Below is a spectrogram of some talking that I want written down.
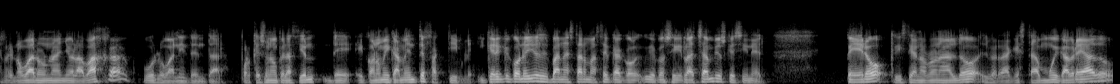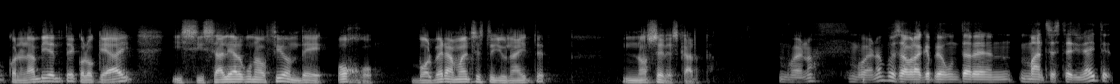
renovar un año la baja, pues lo van a intentar, porque es una operación de económicamente factible y creen que con ellos van a estar más cerca de conseguir la Champions que sin él. Pero Cristiano Ronaldo es verdad que está muy cabreado con el ambiente, con lo que hay, y si sale alguna opción de, ojo, volver a Manchester United, no se descarta. Bueno, bueno, pues habrá que preguntar en Manchester United,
